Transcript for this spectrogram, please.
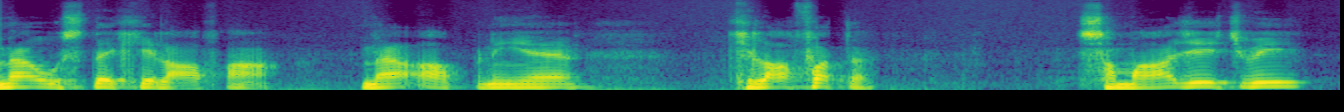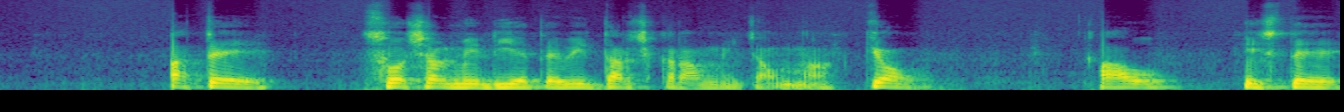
ਮੈਂ ਉਸ ਦੇ ਖਿਲਾਫ ਹਾਂ। ਮੈਂ ਆਪਣੀ ਇਹ ਖਿਲਾਫਤ ਸਮਾਜ ਵਿੱਚ ਵੀ ਅਤੇ ਸੋਸ਼ਲ ਮੀਡੀਆ ਤੇ ਵੀ ਦਰਜ ਕਰਾਉਣੀ ਚਾਹੁੰਦਾ। ਕਿਉਂ? ਆਓ ਇਸ ਤੇ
